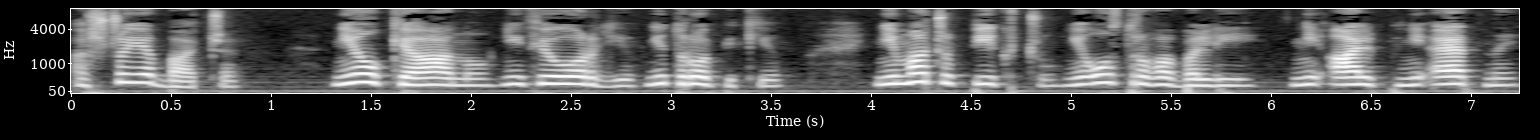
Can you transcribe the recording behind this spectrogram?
А що я бачив? Ні океану, ні фіордів, ні тропіків, ні Мачу Пікчу, ні острова Балі, ні Альп, ні Етни,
